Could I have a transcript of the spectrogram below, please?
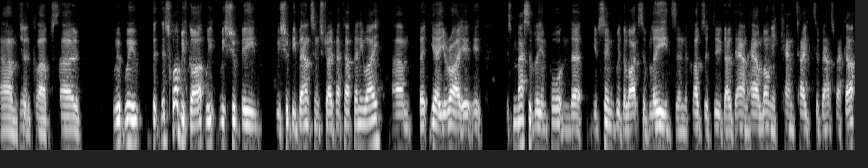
um, for yeah. the club. So we, we the, the, squad we've got, we, we should be we should be bouncing straight back up anyway. Um, but yeah, you're right. It, it, it's massively important that you've seen with the likes of Leeds and the clubs that do go down how long it can take to bounce back up.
